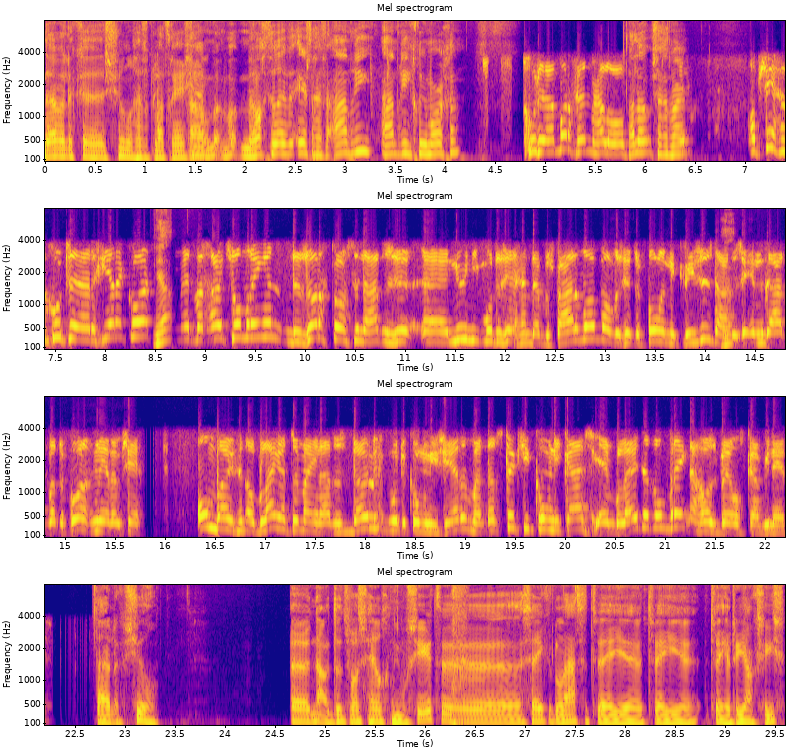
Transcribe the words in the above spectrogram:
Daar wil ik uh, Jules nog even plat reageren. Nou. Wacht heel even, eerst nog even Adrie. Adrie, goedemorgen. Goedemorgen, hallo. Hallo, zeg het maar. Op zich een goed eh, regeerakkoord, Ja. met wat uitzonderingen. De zorgkosten daar hadden ze eh, nu niet moeten zeggen dat besparen we op, want we zitten vol in de crisis. Daar hadden ze inderdaad, wat de vorige meneer ook zegt, ombuigen op lange termijn hadden ze duidelijk moeten communiceren. Maar dat stukje communicatie en beleid, dat ontbreekt nog eens bij ons kabinet. Duidelijk, Jules. Eh, nou, dat was heel genuanceerd. eh, zeker de laatste twee, eh, twee, eh, twee reacties.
